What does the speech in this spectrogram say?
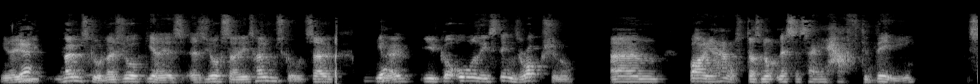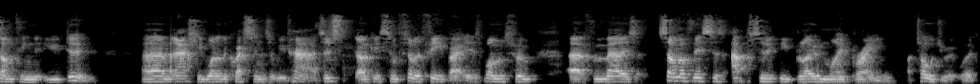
You know, Yeah. you homeschooled as your, you know, as, as your son is homeschooled. So, you Yeah. know, you've got all of these things are optional. Um, buying a house does not necessarily have to be something that you do. Um, and actually, one of the questions that we've had, just I'll give some some of the feedback. Is one's from uh, from Mel. Is some of this has absolutely blown my brain. I told you it would.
